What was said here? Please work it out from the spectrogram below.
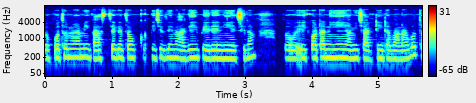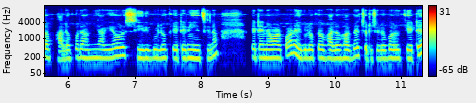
তো প্রথমে আমি গাছ থেকে তো কিছুদিন আগেই পেরে নিয়েছিলাম। তো এই কটা নিয়েই আমি চাটনিটা বানাবো। তো ভালো করে আমি আগে ওর শিরগুলো কেটে নিয়েছিলাম। কেটে নেওয়ার পর এগুলোকে ভালোভাবে ছোটো ছোটো করে কেটে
